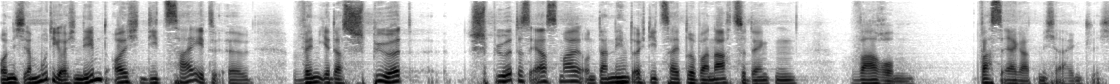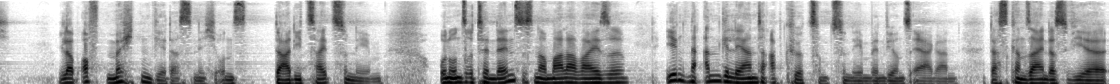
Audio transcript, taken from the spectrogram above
Und ich ermutige euch, nehmt euch die Zeit, äh, wenn ihr das spürt, spürt es erstmal und dann nehmt euch die Zeit, drüber nachzudenken, Warum? Was ärgert mich eigentlich? Ich glaube, oft möchten wir das nicht, uns da die Zeit zu nehmen. Und unsere Tendenz ist normalerweise, irgendeine angelernte Abkürzung zu nehmen, wenn wir uns ärgern. Das kann sein, dass wir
